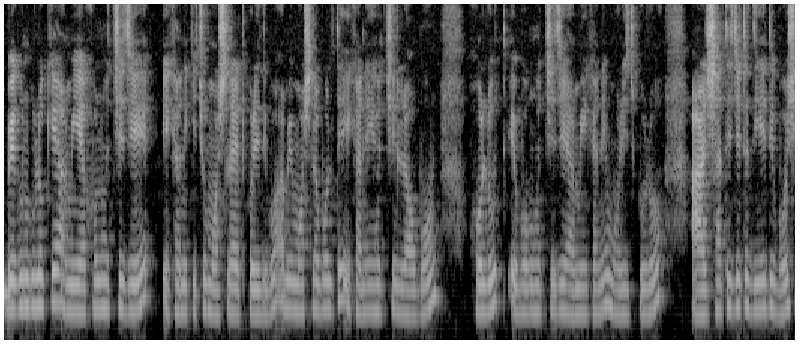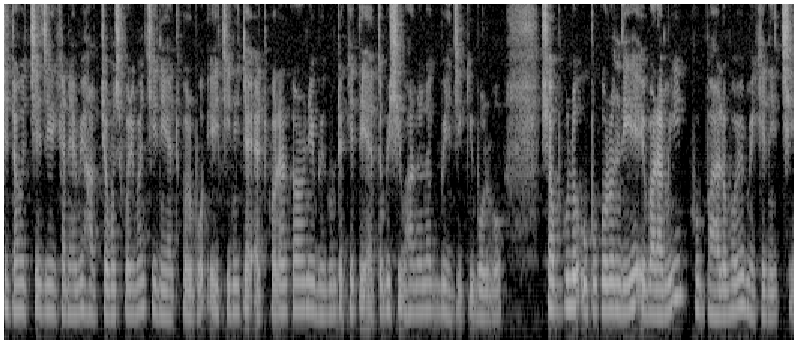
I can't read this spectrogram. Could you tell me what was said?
বেগুনগুলোকে আমি এখন হচ্ছে যে, এখানে কিছু মশলা অ্যাড করে দিব। আমি মশলা বলতে এখানে হচ্ছে লবণ হলুদ এবং হচ্ছে যে আমি এখানে মরিচ গুঁড়ো। আর সাথে যেটা দিয়ে দিব সেটা হচ্ছে যে এখানে আমি হাফ চামচ পরিমাণ চিনি অ্যাড করব। এই চিনিটা অ্যাড করার কারণে বেগুনটা খেতে এত বেশি ভালো লাগবে যে কি বলব? সবগুলো উপকরণ দিয়ে এবার আমি খুব ভালোভাবে মেখে নিচ্ছি।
